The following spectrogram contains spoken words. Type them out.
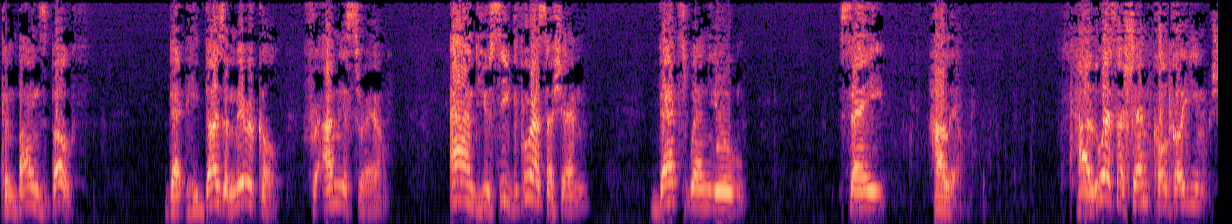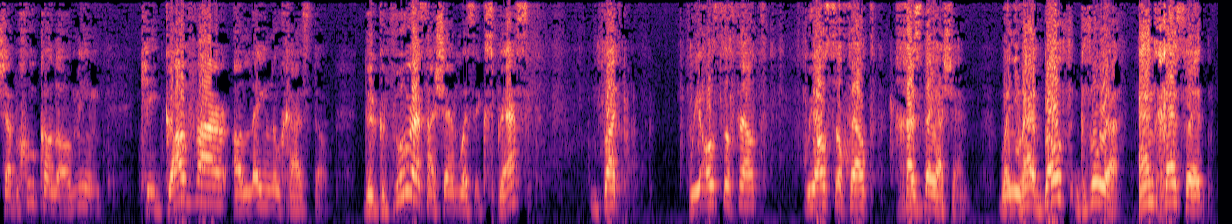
combines both, that He does a miracle for Am Yisrael, and you see Gvuras Hashem, that's when you say Hallel. Halu es Hashem kol goyim shabchu kol omim ki gavar aleinu chazdo. The Gvuras Hashem was expressed, but we also felt, we also felt Chazdei Hashem. When you have both Gvura and Chesed,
